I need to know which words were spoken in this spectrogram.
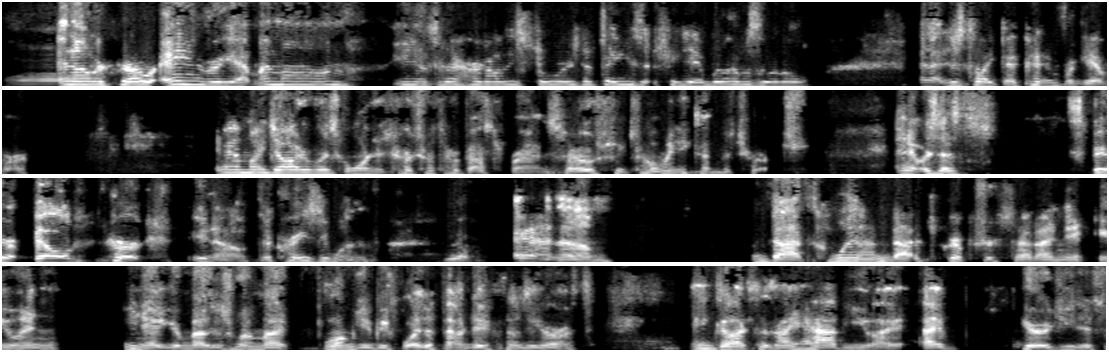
Wow. And I was so angry at my mom, you know, because I heard all these stories of things that she did when I was little. And I just like, I couldn't forgive her. And my daughter was going to church with her best friend. So she told me to come to church. And it was this spirit filled church, you know, the crazy ones. Yep. And um, that's when that scripture said, I knit you in, you know, your mother's womb, I formed you before the foundation of the earth. And God says, I have you. I, I carried you this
